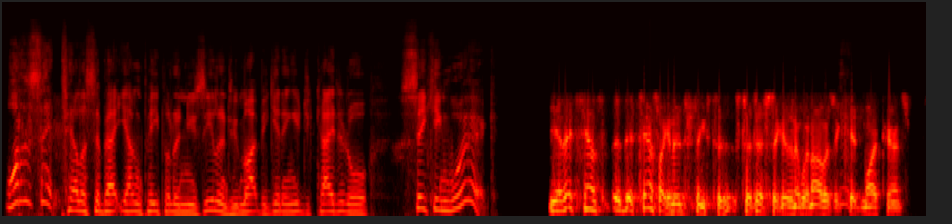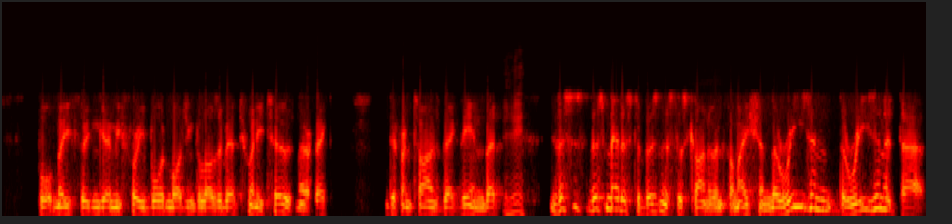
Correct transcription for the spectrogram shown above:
What does that tell us about young people in New Zealand who might be getting educated or seeking work? Yeah, that sounds that sounds like an interesting st- statistic, isn't it? When I was a kid, my parents bought me food and gave me free board and lodging till I was about 22. As a matter of fact, different times back then. But Yeah. this is this matters to business. This kind of information. The reason the reason it does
